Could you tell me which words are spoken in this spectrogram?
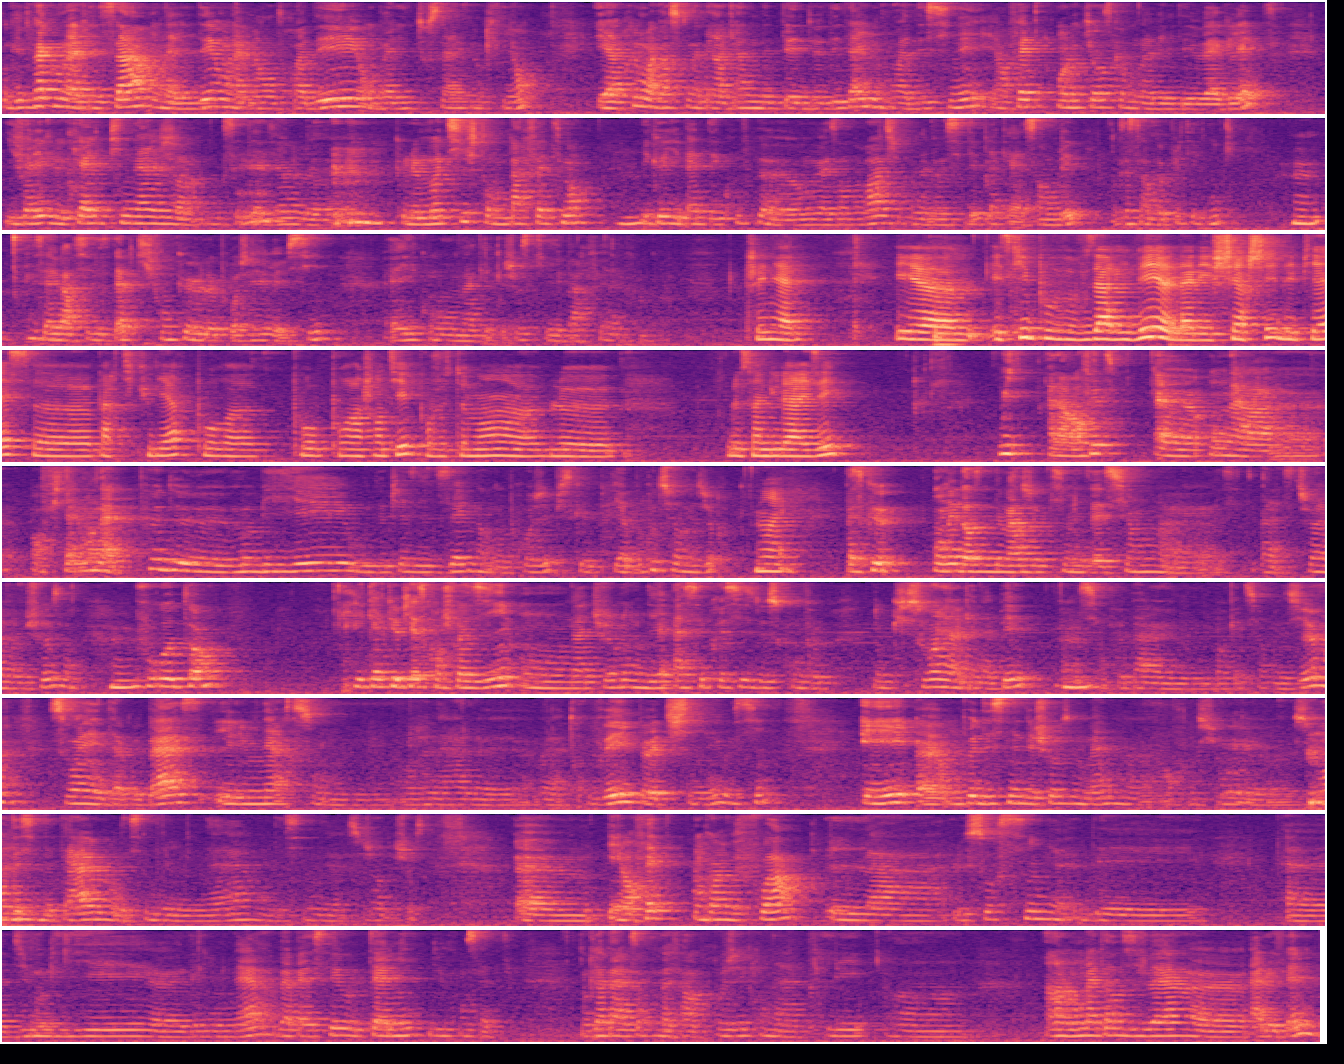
Donc une fois qu'on a fait ça, on a l'idée, on la met en 3D, on valide tout ça avec nos clients. Et après, on va faire ce qu'on appelle un carnet de, détails, donc on va dessiner. Et en fait, en l'occurrence, comme on avait des vaguelettes, il fallait que le calpinage, c'est-à-dire que le motif tombe parfaitement mm. et qu'il n'y ait pas de découpe euh, au mauvais endroit, surtout qu'on avait aussi des plaques à assembler. Donc ça, c'est un peu plus technique. Mm. Et ça fait partie des étapes qui font que le projet est réussi et qu'on a quelque chose qui est parfait à la fin. Génial. Et euh, est-ce qu'il peut vous arriver d'aller chercher des pièces euh, particulières pour pour, pour un chantier, pour justement euh, le, le singulariser? Oui, alors en fait, euh, on a, finalement, on a peu de mobilier ou de pièces de design dans nos projets, puisqu'il y a beaucoup de sur-mesure. Ouais. Parce qu'on est dans une démarche d'optimisation, euh, c'est toujours la même chose. Mm. Pour autant, les quelques pièces qu'on choisit, on a toujours une idée assez précise de ce qu'on veut. Donc souvent il y a un canapé, mhm. si on ne fait pas une banquette sur mesure. Souvent il y a une table basse. Les luminaires sont en général euh, voilà, trouvés, ils peuvent être chinés aussi. Et euh, on peut dessiner des choses nous-mêmes euh, fonction de... Souvent on dessine des tables, on dessine des luminaires, on dessine ce genre de choses. et en fait, encore une fois, la, le sourcing des, du mobilier, des luminaires va passer au tamis du concept. Donc là, par exemple, on a fait un projet qu'on a appelé un, un long matin d'hiver euh, à l'hôtel.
